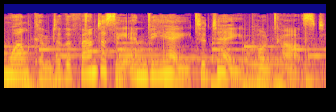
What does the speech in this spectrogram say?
Welcome to the Fantasy NBA Today podcast.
